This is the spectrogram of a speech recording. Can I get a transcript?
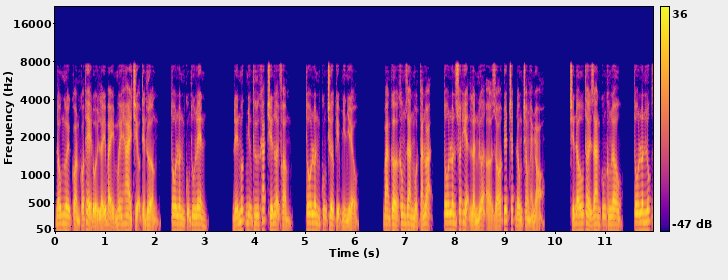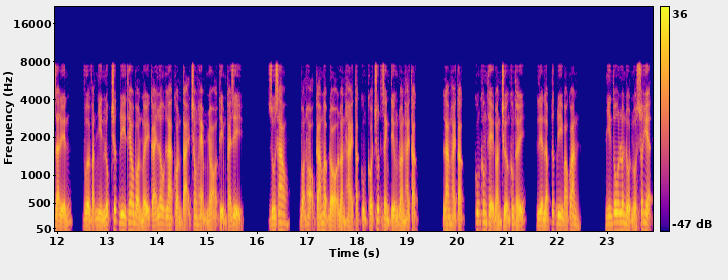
Đầu người còn có thể đổi lấy bảy mươi hai triệu tiền thưởng, tô luân cũng thu lên. Đến mức những thứ khác chiến lợi phẩm tô luân cũng chưa kịp nhìn nhiều. Bàn cờ không gian một tán loạn, tô luân xuất hiện lần nữa ở gió tuyết chất đống trong hẻm nhỏ. Chiến đấu thời gian cũng không lâu, tô luân lúc ra đến, vừa vặn nhìn lúc trước đi theo bọn mấy cái lâu la còn tại trong hẻm nhỏ tìm cái gì. Dù sao, bọn họ cá mập đỏ đoàn hải tặc cũng có chút danh tiếng đoàn hải tặc. Làm hải tặc, cũng không thể đoàn trưởng không thấy, liền lập tức đi báo quan. Nhìn tô luân đột ngột xuất hiện,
